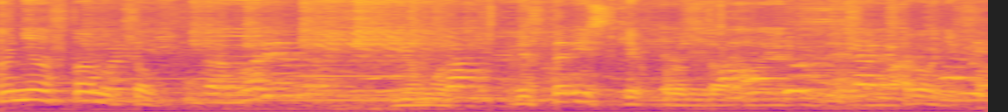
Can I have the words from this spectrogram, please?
они останутся в исторических просто хрониках.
